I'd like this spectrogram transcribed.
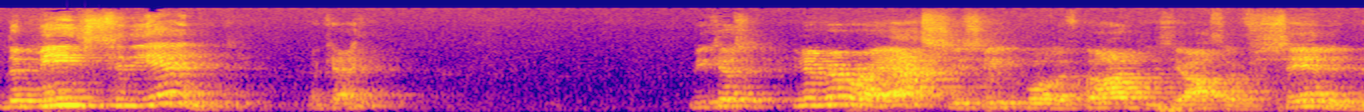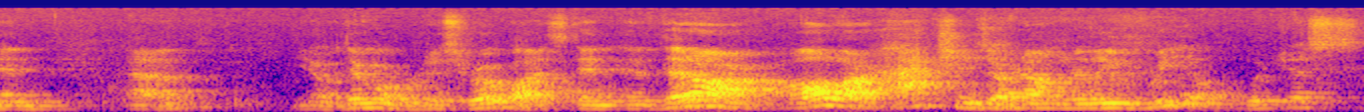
the means to the end, okay? Because, you know, remember I asked you, see, well, if God is the author of sin, and then, um, you know, then we're just robots, then, then our, all our actions are not really real. We're just,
